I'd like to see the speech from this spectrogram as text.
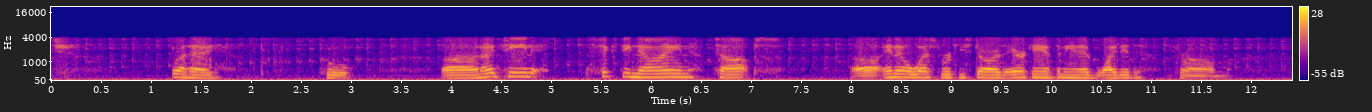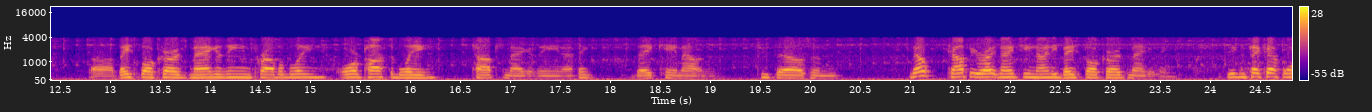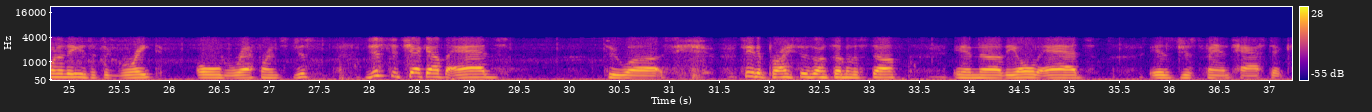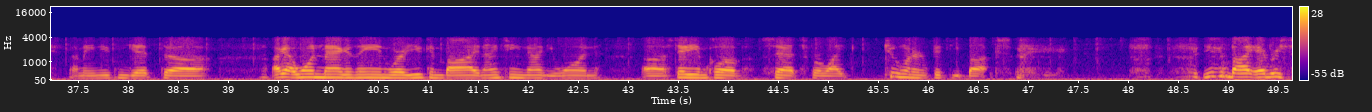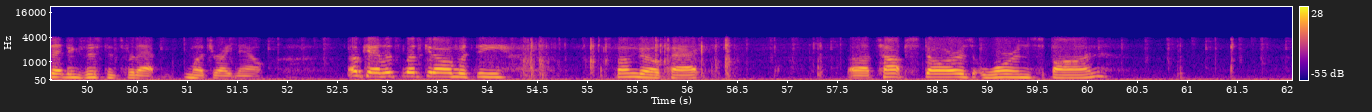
But hey, cool. Uh, 1969 Topps. Uh, NL West rookie stars Eric Anthony and Ed Whited from uh, Baseball Cards magazine, probably, or possibly Topps magazine. I think they came out in 2000. Nope, copyright 1990 Baseball Cards magazine. You can pick up one of these. It's a great old reference. Just just to check out the ads to uh, see, see the prices on some of the stuff in uh, the old ads is just fantastic. I mean, you can get. Uh, I got one magazine where you can buy 1991 uh, Stadium Club sets for like 250 bucks. you can buy every set in existence for that much right now. Okay, let's let's get on with the Phungo pack. Uh, top stars Warren Spahn.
